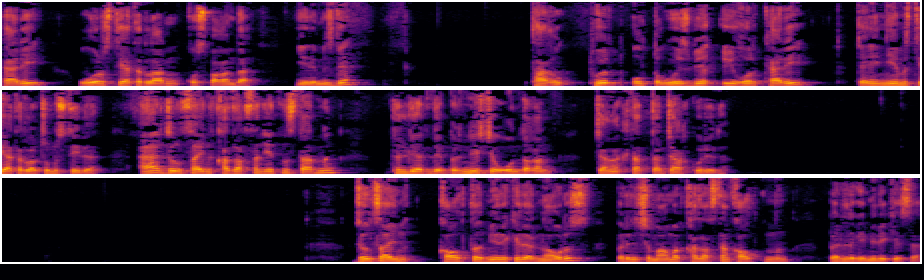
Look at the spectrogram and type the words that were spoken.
кәрей орыс театрларын қоспағанда елімізде тағы төрт ұлттық өзбек ұйғыр кәрей және неміс театрлары жұмыс істейді. Әр жыл сайын қазақстан этностарының тілдерінде бірнеше ондаған жаңа кітаптар жарық көреді. Жыл сайын халықтық мерекелер наурыз бірінші мамыр қазақстан халқының бірлігі мерекесі.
